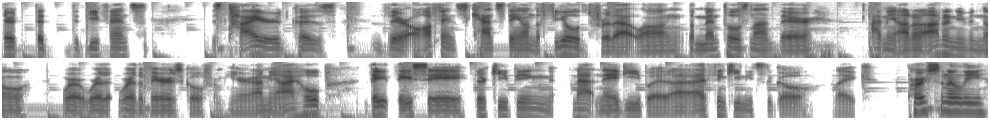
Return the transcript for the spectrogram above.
they're the the defense is tired because their offense can't stay on the field for that long. The mental's not there. I mean, I don't I don't even know where where where the Bears go from here. I mean, I hope they they say they're keeping Matt Nagy, but I, I think he needs to go. Like personally,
